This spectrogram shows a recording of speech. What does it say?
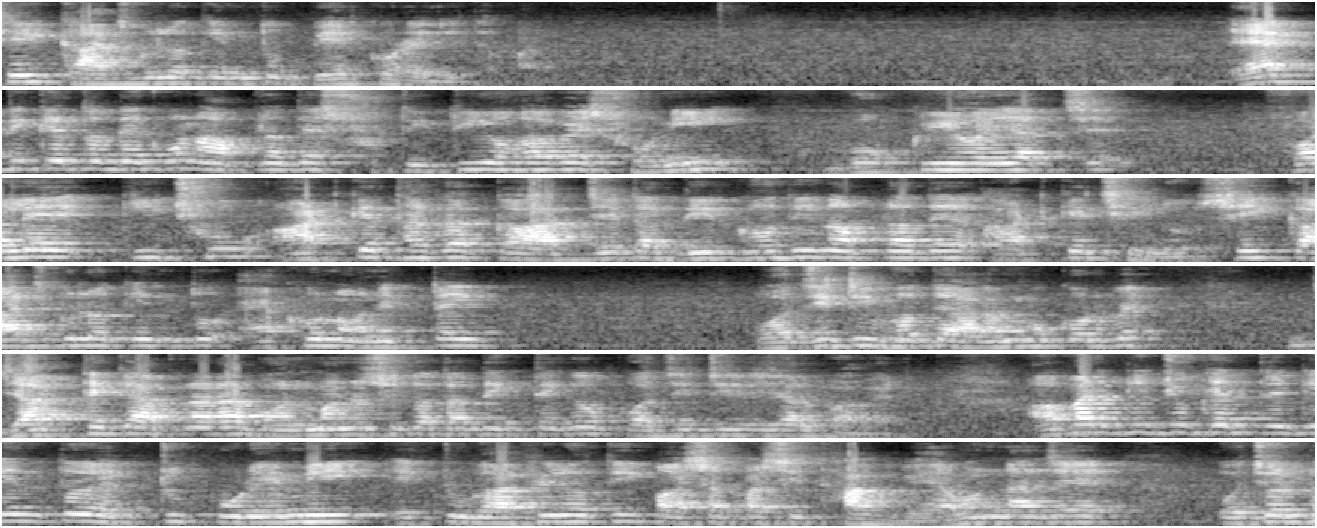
সেই কাজগুলো কিন্তু বের করে দিতে পারেন একদিকে তো দেখুন, আপনাদের তৃতীয়ভাবে শনি, বক্রি হয়ে যাচ্ছে। ফলে কিছু আটকে থাকা কাজ, যেটা দীর্ঘদিন আপনাদের আটকে ছিল, সেই কাজগুলো কিন্তু এখন অনেকটাই পজিটিভ হতে আরম্ভ করবে। যার থেকে আপনারা মন মানসিকতা দিক থেকেও পজিটিভ রেজাল্ট পাবেন। আবার কিছু ক্ষেত্রে কিন্তু একটু কুড়েমি, একটু গাফিলতি পাশাপাশি থাকবে। এমন না যে প্রচণ্ড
